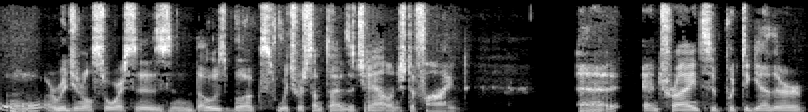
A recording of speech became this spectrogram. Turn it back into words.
uh, original sources and those books, which were sometimes a challenge to find, uh, and trying to put together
